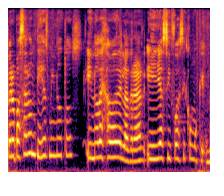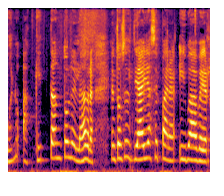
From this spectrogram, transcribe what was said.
Pero pasaron 10 minutos y no dejaba de ladrar y ella sí fue así como que, bueno, ¿a qué tanto le ladra? Entonces ya ella se para y va a ver,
